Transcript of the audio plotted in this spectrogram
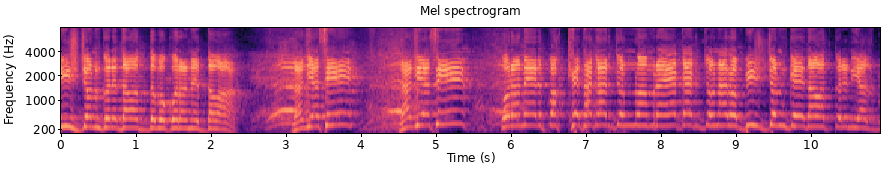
বিশ জন করে দাওয়াত দেবো কোরআনের দাওয়াত। রাজি আছি? রাজি আছি? কোরআনের পক্ষে থাকার জন্য আমরা এক একজন আরও বিশ জনকে দাওয়াত করে নিয়ে আসব।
